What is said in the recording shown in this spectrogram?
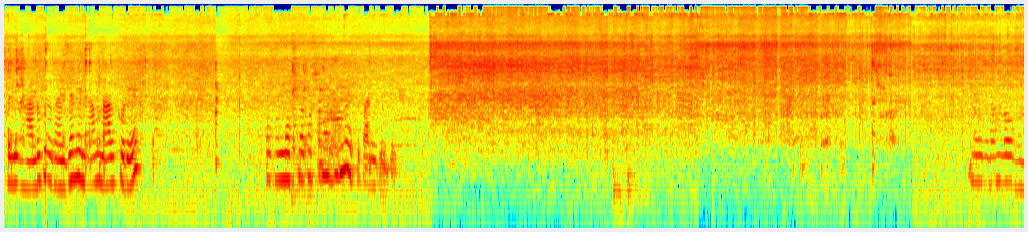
খালি ভালো করে ভাজা নিলাম, লাল করে। এখন মশলা কষানোর জন্য একটু পানি দিয়ে দিই। দিলাম লবণ,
